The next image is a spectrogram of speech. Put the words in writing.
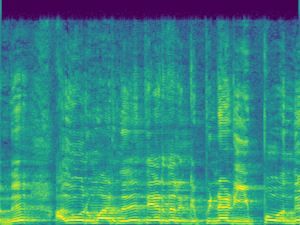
வந்து அது ஒரு மாதிரி இருந்தது. தேர்தலுக்கு பின்னாடி இப்போ வந்து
